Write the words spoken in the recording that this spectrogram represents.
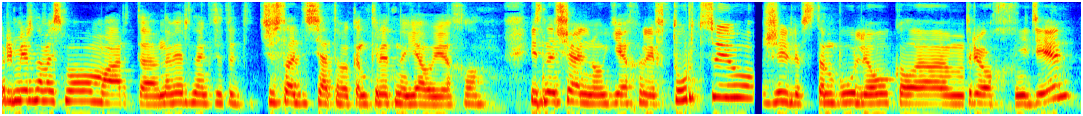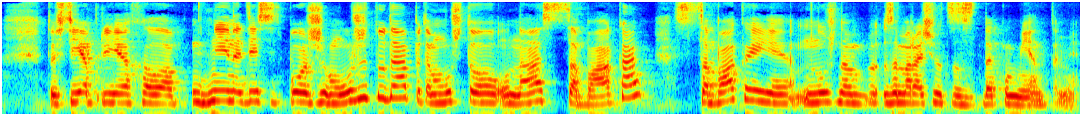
Примерно 8 марта, наверное, где-то числа 10 конкретно я уехала. Изначально уехали в Турцию, жили в Стамбуле около трех недель. То есть я приехала дней на 10 позже мужа туда, потому что у нас собака. С собакой нужно заморачиваться с документами.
